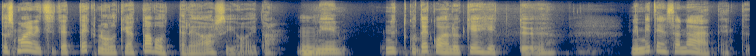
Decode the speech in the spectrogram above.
Tuossa mainitsit, että teknologia tavoittelee asioita, mm. niin nyt kun tekoäly kehittyy, niin miten sä näet, että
